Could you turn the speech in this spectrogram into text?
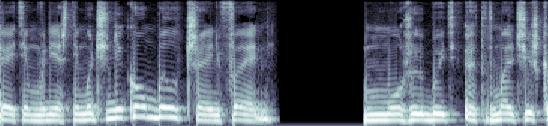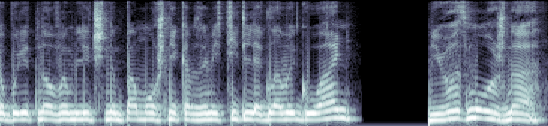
Этим внешним учеником был Чэнь Фэнь. «Может быть, этот мальчишка будет новым личным помощником заместителя главы Гуань?» «Невозможно!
